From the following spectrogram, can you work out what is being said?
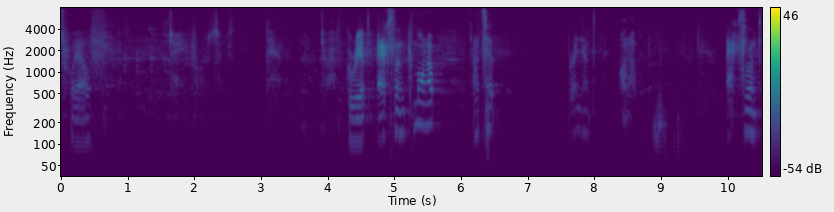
12. Great, excellent. Come on up. That's it. Brilliant. Come on up. Excellent.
